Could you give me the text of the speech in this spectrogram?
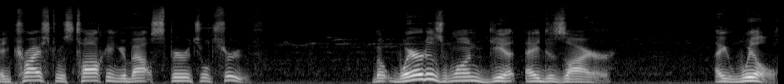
And Christ was talking about spiritual truth. But where does one get a desire, a will?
